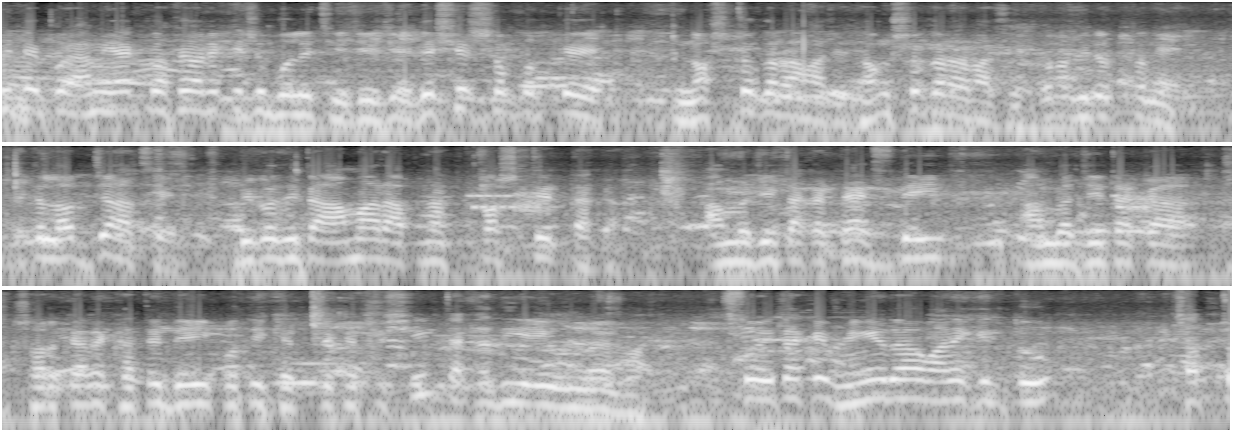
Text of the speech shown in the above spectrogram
আমি আমি এক কথা অনেক কিছু বলেছি যে যে দেশের সম্পদকে নষ্ট করার মাঝে, ধ্বংস করার মাঝে কোনো বিরক্ত নেই। এটা লজ্জা আছে বিকজ এটা আমার, আপনার কষ্টের টাকা। আমরা যে টাকা ট্যাক্স দেই, আমরা যে টাকা সরকারের খাতে দেই, প্রতি ক্ষেত্রে ক্ষেত্রে সেই টাকা দিয়ে এই উন্নয়ন হয়। তো এটাকে ভেঙে দেওয়া মানে কিন্তু ছাত্র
